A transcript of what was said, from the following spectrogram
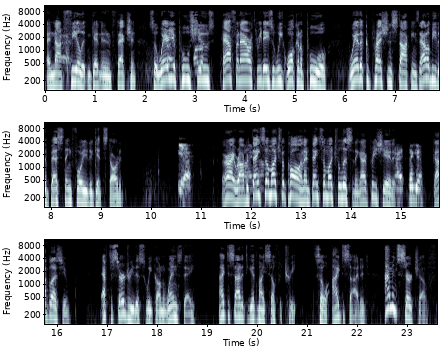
and not feel it and getting an infection. So wear your pool shoes, half an hour, three days a week, walk in a pool, wear the compression stockings. That'll be the best thing for you to get started. Yeah. All right, Robert, I thanks so much for calling and thanks so much for listening. I appreciate it. All right. Thank you. God bless you. After surgery this week on Wednesday, I decided to give myself a treat. So I decided I'm in search of,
